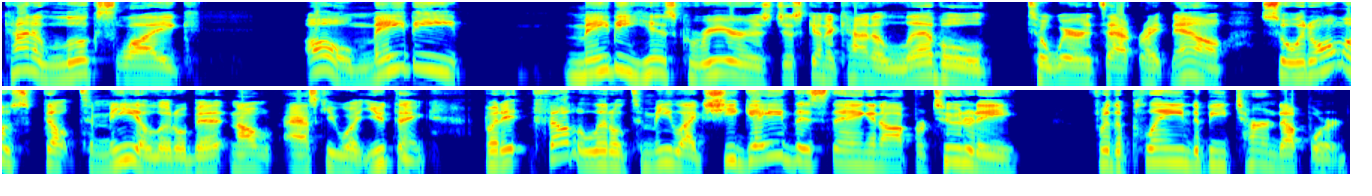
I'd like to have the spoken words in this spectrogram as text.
kind of looks like oh maybe maybe his career is just going to kind of level to where it's at right now. So it almost felt to me a little bit, and I'll ask you what you think, but it felt a little to me like she gave this thing an opportunity for the plane to be turned upward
